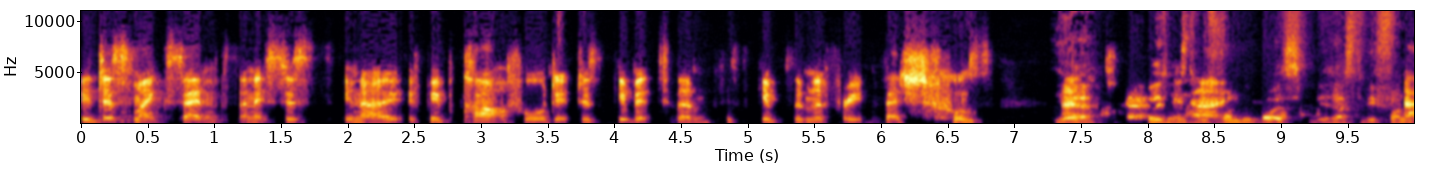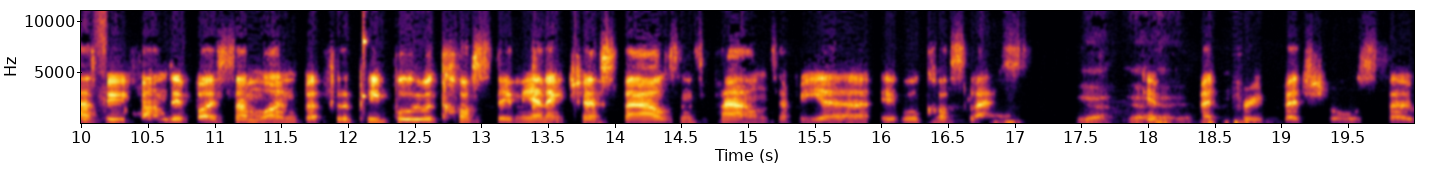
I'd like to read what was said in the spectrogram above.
it just makes sense and it's just you know if people can't afford it just give it to them just give them the fruit and vegetables yeah, and, but it has to know, be funded by. It has to be funded. It has to be funded by someone, but for the people who are costing the NHS thousands of pounds every year, it will cost less. Yeah, yeah, yeah, yeah. Fruit and vegetables. So,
